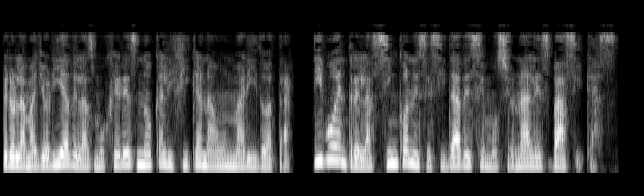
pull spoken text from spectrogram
pero la mayoría de las mujeres no califican a un marido atractivo entre las cinco necesidades emocionales básicas.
